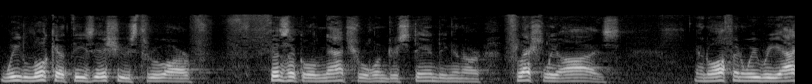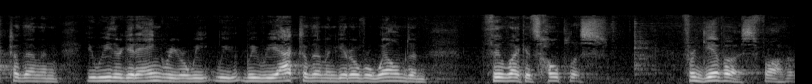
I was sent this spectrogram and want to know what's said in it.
we look at these issues through our physical, natural understanding and our fleshly eyes. And often we react to them and you either get angry or we, we, we react to them and get overwhelmed and feel like it's hopeless. Forgive us, Father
